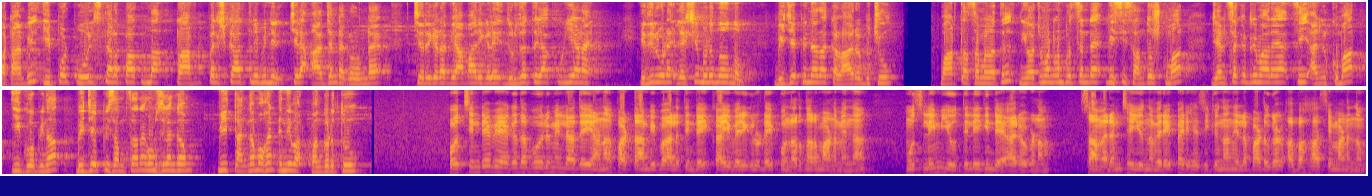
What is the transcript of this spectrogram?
പട്ടാമ്പിൽ ഇപ്പോൾ പോലീസ് നടപ്പാക്കുന്ന ട്രാഫിക് പരിഷ്കാരത്തിന് പിന്നിൽ ചില അജണ്ടകളുണ്ട്. ചെറുകിട വ്യാപാരികളെ ദുരിതത്തിലാക്കുകയാണ് ഇതിലൂടെ ലക്ഷ്യമിടുന്നതെന്നും ബി നേതാക്കൾ ആരോപിച്ചു. വാർത്താ സമ്മേളനത്തിൽ നിയോജകമണ്ഡലം president V C Santhosh Kumar general സെക്രട്ടറിമാരായ C Anilkumar E Gopinath B J P സംസ്ഥാന കൗൺസിൽ അംഗം വി തങ്കമോഹൻ എന്നിവർ പങ്കെടുത്തു. കൊച്ചിന്റെ വേഗത പോലുമില്ലാതെയാണ് പട്ടാമ്പി പാലത്തിന്റെ കൈവരികളുടെ പുനർനിർമ്മാണമെന്ന് മുസ്ലിം യൂത്ത് ലീഗിന്റെ ആരോപണം. സമരം ചെയ്യുന്നവരെ പരിഹസിക്കുന്ന നിലപാടുകൾ അപഹാസ്യമാണെന്നും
